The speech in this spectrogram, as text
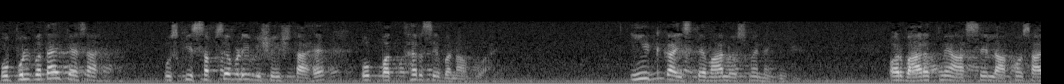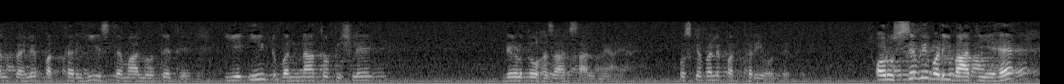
वो पुल पता है कैसा है? उसकी सबसे बड़ी विशेषता है, वो पत्थर से बना हुआ है। ईंट का इस्तेमाल उसमें नहीं है। और भारत में आज से लाखों साल पहले पत्थर ही इस्तेमाल होते थे। ये ईंट बनना तो पिछले डेढ़ दो हज़ार साल में आया है। उसके पहले पत्थर ही होते थे। और उससे भी बड़ी बात यह है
